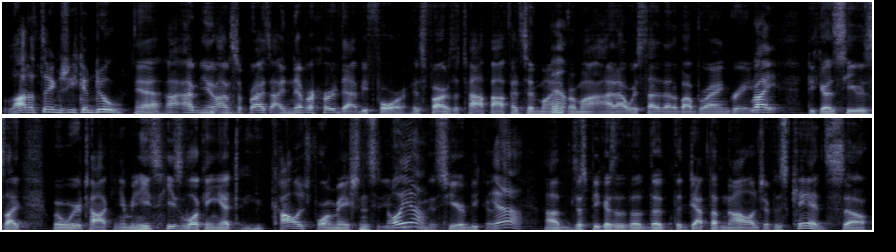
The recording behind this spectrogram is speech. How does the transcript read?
a lot of things he can do. Yeah, I, am you know I'm surprised. I never heard that before. As far as the top offensive mind yeah. in Vermont, I always thought that about Brian Grady, right? Because he was like when we were talking. I mean, he's he's looking at college formations that he's oh, using yeah. this year because yeah. uh, just because of the, the, the depth of knowledge of his kids. So,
